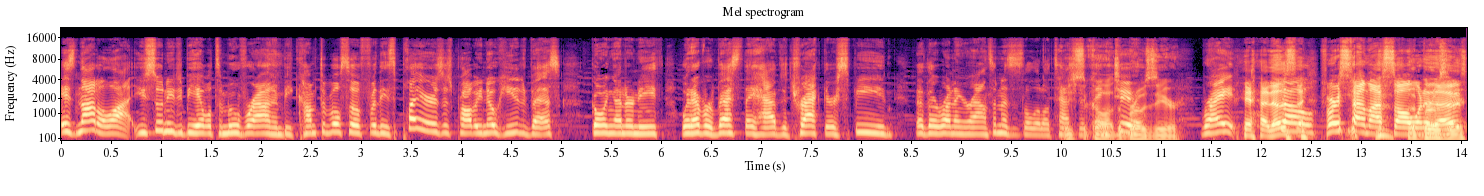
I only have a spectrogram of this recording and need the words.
is not a lot. You still need to be able to move around and be comfortable. So for these players, there's probably no heated vest going underneath whatever vest they have to track their speed that they're running around. Sometimes it's a little We used to attachment call it thing the too, brosier. right? Yeah, that was so, the first time I saw The one of those.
